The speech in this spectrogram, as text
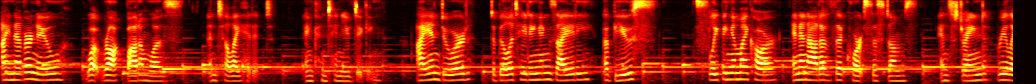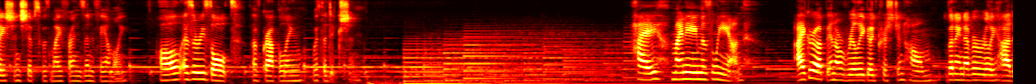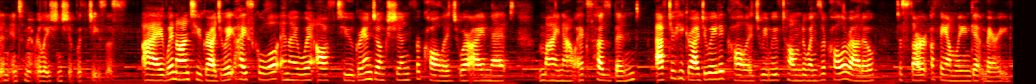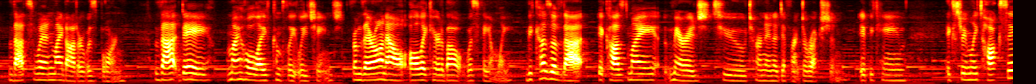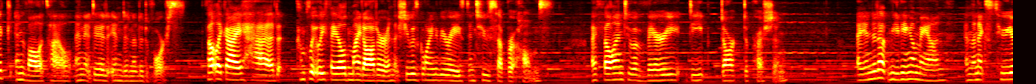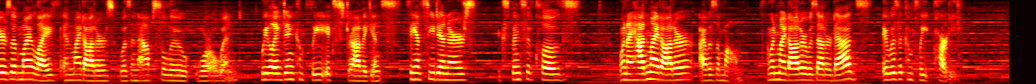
I never knew what rock bottom was until I hit it and continued digging. I endured debilitating anxiety, abuse, sleeping in my car, in and out of the court systems, and strained relationships with my friends and family, all as a result of grappling with addiction. Hi, my name is Leanne. I grew up in a really good Christian home, but I never really had an intimate relationship with Jesus. I went on to graduate high school and I went off to Grand Junction for college where I met my now ex-husband. After he graduated college, we moved home to Windsor, Colorado to start a family and get married. That's when my daughter was born. That day, my whole life completely changed. From there on out, all I cared about was family. Because of that, it caused my marriage to turn in a different direction. It became extremely toxic and volatile, and it did end in a divorce. Felt like I had completely failed my daughter and that she was going to be raised in two separate homes. I fell into a very deep, dark depression. I ended up meeting a man and the next two years of my life and my daughter's was an absolute whirlwind. We lived in complete extravagance, fancy dinners, expensive clothes. When I had my daughter, I was a mom. When my daughter was at her dad's, it was a complete party.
